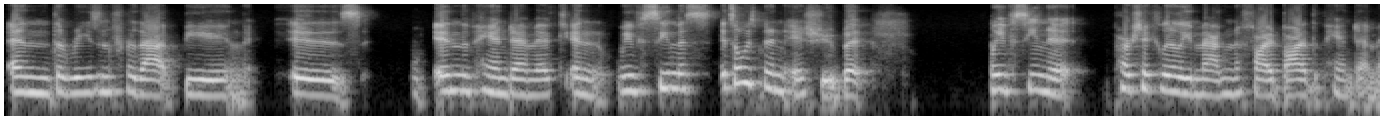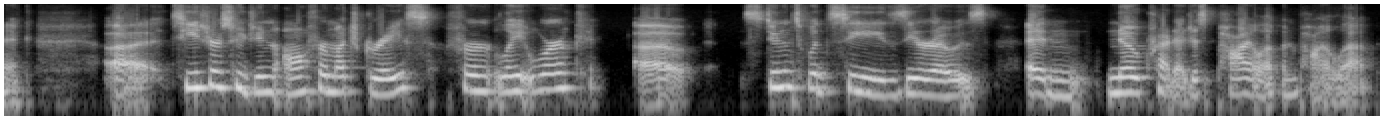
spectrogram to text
And the reason for that being is in the pandemic, and we've seen this, it's always been an issue, but we've seen it particularly magnified by the pandemic. Uh, teachers who didn't offer much grace for late work, uh, students would see zeros and no credit just pile up and pile up.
